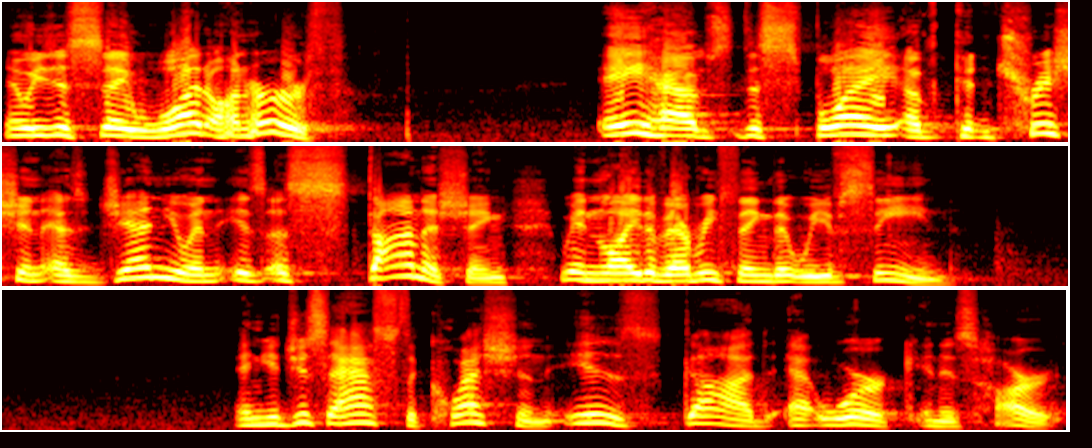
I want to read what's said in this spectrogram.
And we just say, What on earth? Ahab's display of contrition as genuine is astonishing in light of everything that we've seen. And you just ask the question is God at work in his heart?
